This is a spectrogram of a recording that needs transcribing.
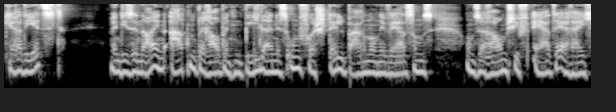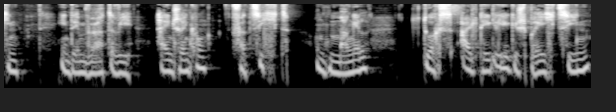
Gerade jetzt, wenn diese neuen atemberaubenden Bilder eines unvorstellbaren Universums unser Raumschiff Erde erreichen, in dem Wörter wie Einschränkung, Verzicht und Mangel durchs alltägliche Gespräch ziehen.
